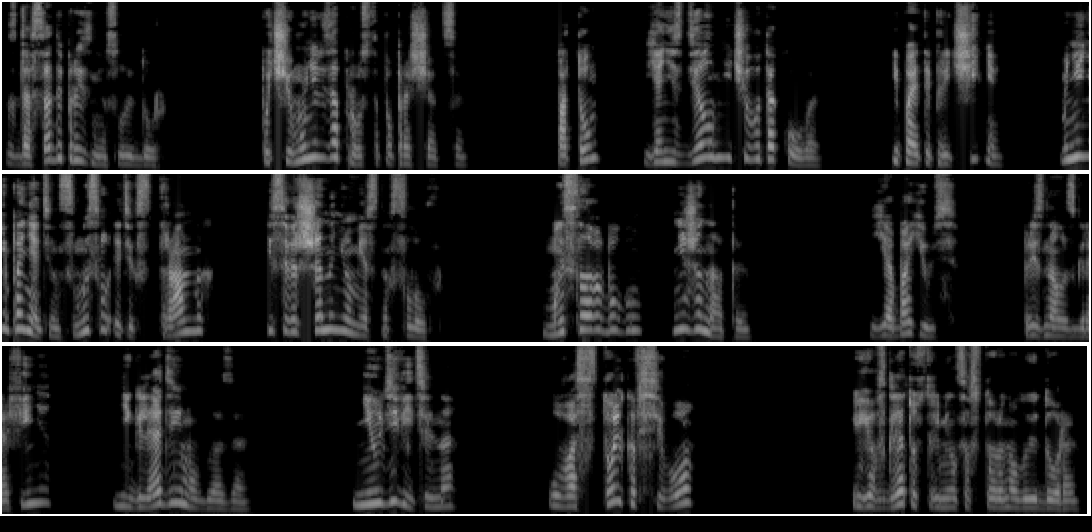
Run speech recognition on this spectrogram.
С досадой произнес Луидор. «Почему нельзя просто попрощаться? Потом я не сделал ничего такого, и по этой причине мне непонятен смысл этих странных и совершенно неуместных слов. Мы, слава богу, не женаты. Я боюсь, призналась графиня, не глядя ему в глаза. Неудивительно. У вас столько всего. Ее взгляд устремился в сторону Луидора.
